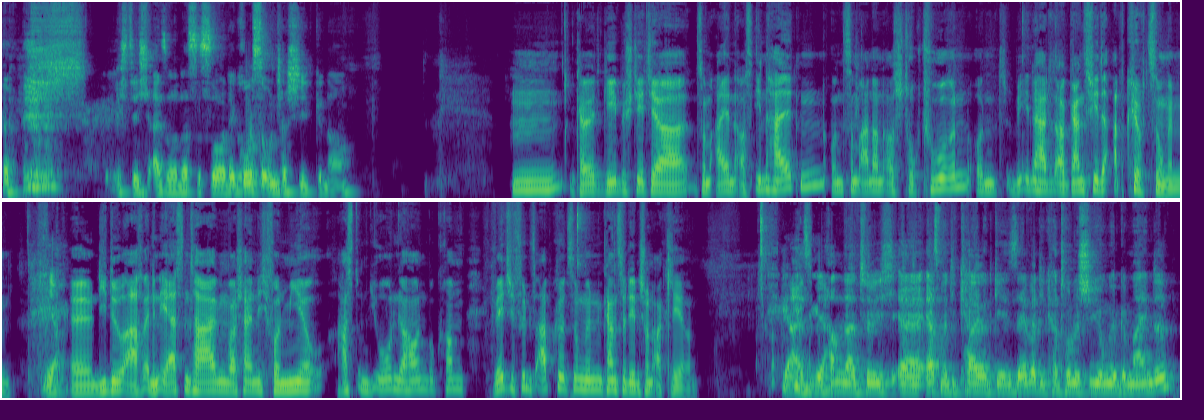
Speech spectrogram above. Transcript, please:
Richtig, also das ist so der große Unterschied, genau. KJG besteht ja zum einen aus Inhalten und zum anderen aus Strukturen und beinhaltet auch ganz viele Abkürzungen, ja. äh, die du auch in den ersten Tagen wahrscheinlich von mir hast um die Ohren gehauen bekommen. Welche fünf Abkürzungen kannst du denen schon erklären? Ja, also wir haben natürlich äh, erstmal die KJG selber, die katholische junge Gemeinde,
